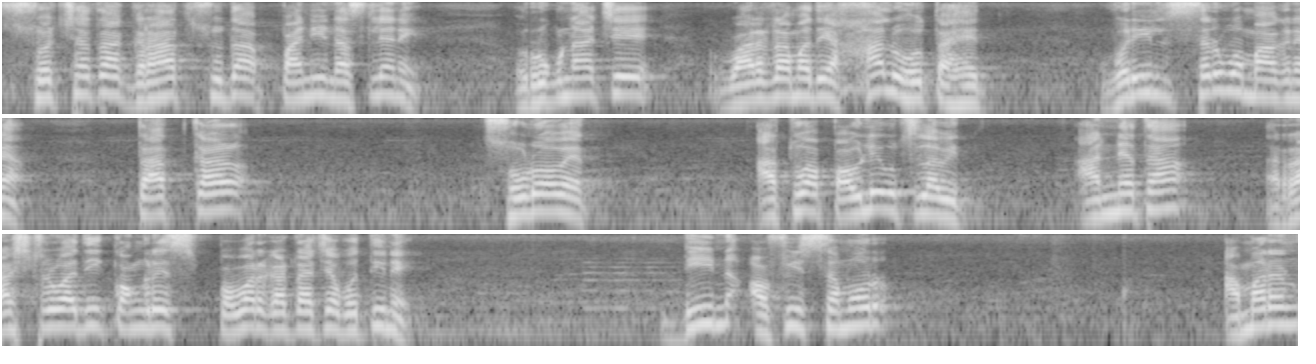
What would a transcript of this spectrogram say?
स्वच्छतागृहातसुद्धा पाणी नसल्याने रुग्णाचे वार्डामध्ये हाल होत आहेत. वरील सर्व मागण्या तात्काळ सोडवाव्यात. अथवा पावले उचलावीत. अन्यथा राष्ट्रवादी काँग्रेस पवार गटाच्या वतीने डीन ऑफिससमोर आमरण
